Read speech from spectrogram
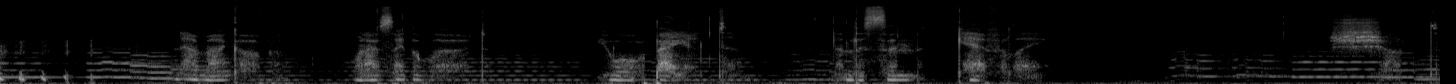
now, man cub, when I say the word, obey it and listen carefully. Shut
